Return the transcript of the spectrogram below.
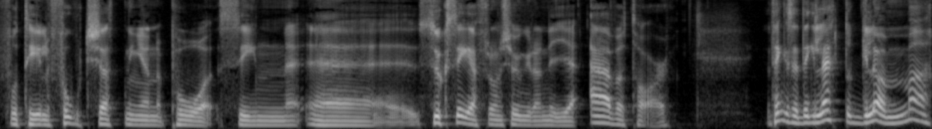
få till fortsättningen på sin eh, succé från 2009, Avatar. Jag tänker så här, det är lätt att glömma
